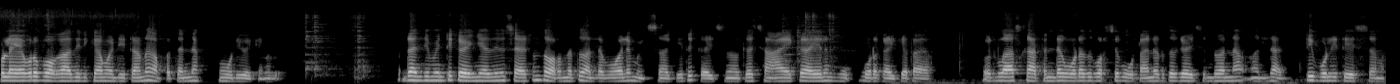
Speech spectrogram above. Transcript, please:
ഫ്ലേവർ പോകാതിരിക്കാൻ വേണ്ടിയിട്ടാണ് അപ്പം തന്നെ മൂടി വയ്ക്കുന്നത് ഒരു അഞ്ച് മിനിറ്റ് കഴിഞ്ഞതിന് ശേഷം തുറന്നിട്ട് നല്ലപോലെ മിക്സ് ആക്കിയിട്ട് കഴിച്ച് നോക്കുക. ചായക്കായാലും കൂടെ കഴിക്കട്ടെ. ഒരു ഗ്ലാസ് കട്ടന്റെ കൂടെ അത് കുറച്ച് കൂട്ടാനെടുത്ത് കഴിച്ചിട്ട് തന്നെ നല്ല അടിപൊളി ടേസ്റ്റാണ്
